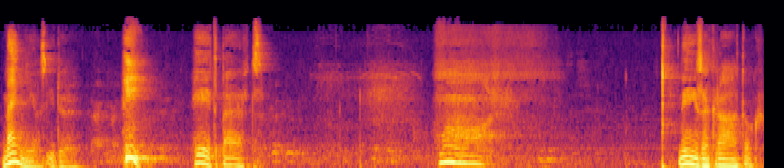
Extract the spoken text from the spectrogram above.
Mennyi az idő? Hi, hét perc. Nézek rátok.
